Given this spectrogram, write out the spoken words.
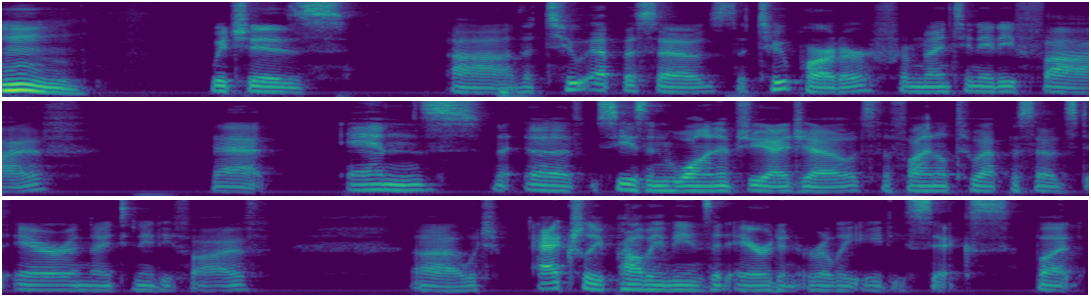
Mm. Which is uh, the two episodes, the two parter from 1985 that ends uh, season one of G.I. Joe. It's the final two episodes to air in 1985, uh, which actually probably means it aired in early 86. But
